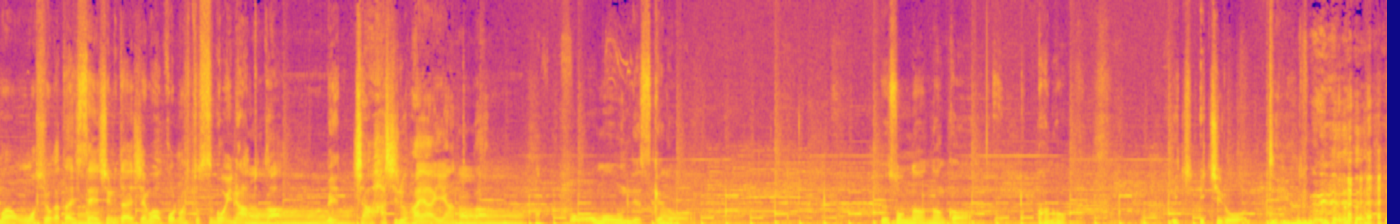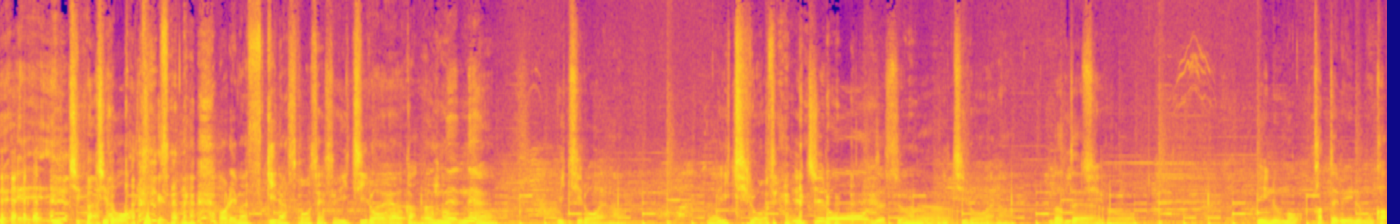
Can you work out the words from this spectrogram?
まあ面白かったし選手に対してもこの人すごいなとかうんめっちゃ走る速いやんとかあ思うんですけど。うん。でそんなんなんかあのいち一郎っていうえええ一一郎俺今好きなスポーツ選手イチローが浮かんだなねね。うん。イチローやな。イチローで。一郎ですよね、うん。イチローやな。だって犬も飼ってる犬も可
